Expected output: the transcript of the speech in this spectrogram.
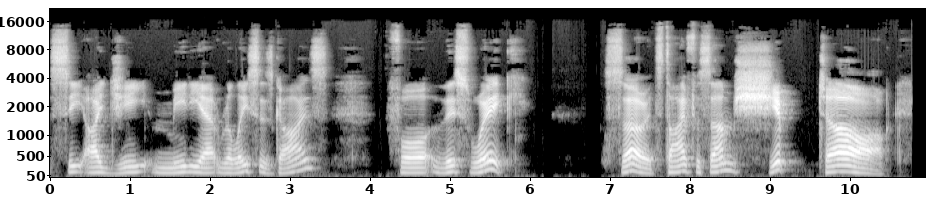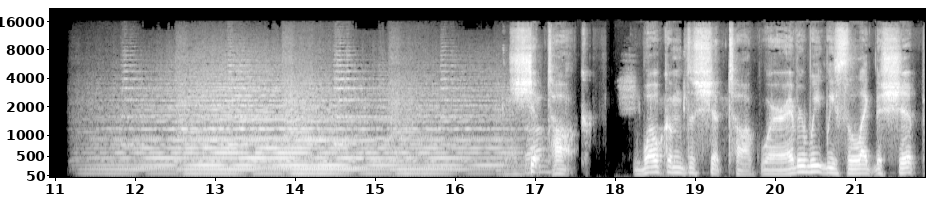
CIG media releases, guys for this week. So it's time for some ship talk. Ship talk. Welcome to Ship Talk, where every week we select the ship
